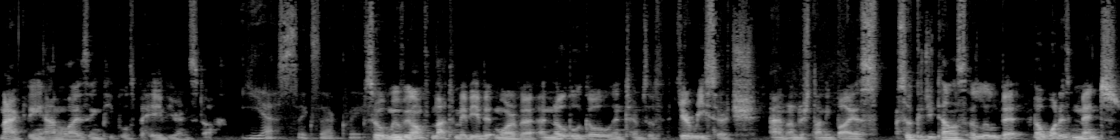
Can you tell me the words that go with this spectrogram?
marketing, analyzing people's behavior and stuff. Yes, exactly. So, moving on from that to maybe a bit more of a, a, noble goal in terms of your research and understanding bias. So, could you tell us a little bit about what is meant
